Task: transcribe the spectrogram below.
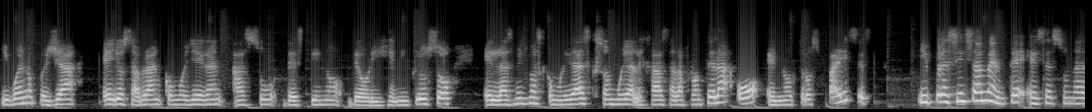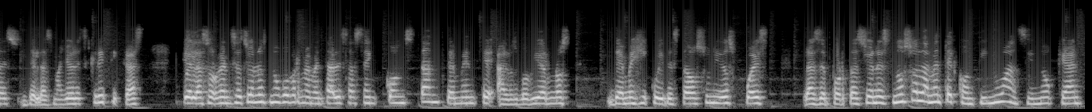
Y bueno, pues ya ellos sabrán cómo llegan a su destino de origen, incluso en las mismas comunidades que son muy alejadas a la frontera o en otros países. Y precisamente esa es una de las mayores críticas que las organizaciones no gubernamentales hacen constantemente a los gobiernos de México y de Estados Unidos, pues las deportaciones no solamente continúan, sino que han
